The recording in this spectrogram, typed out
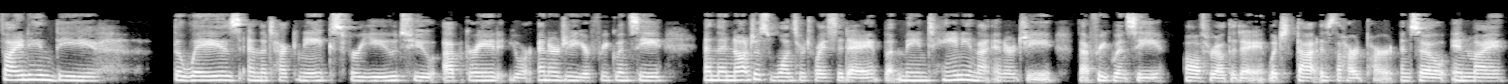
finding the the ways and the techniques for you to upgrade your energy, your frequency, and then not just once or twice a day, but maintaining that energy, that frequency all throughout the day, which that is the hard part. And so in my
